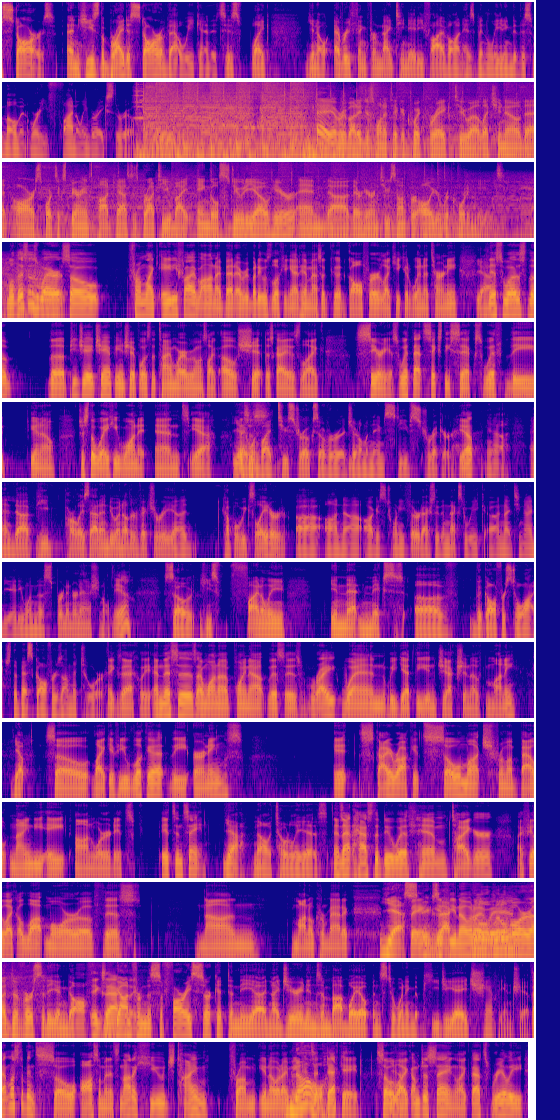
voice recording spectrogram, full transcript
stars, and he's the brightest star of that weekend. It's his like. You know, everything from 1985 on has been leading to this moment where he finally breaks through. Hey, everybody. Just want to take a quick break to uh, let you know that our Sports Experience podcast is brought to you by Engle Studio here, and uh, they're here in Tucson for all your recording needs. Well, this is where so from like 85 on, I bet everybody was looking at him as a good golfer, like he could win a tourney. Yeah. This was the the PGA Championship was the time where everyone was like, "Oh shit, this guy is like serious with that 66, with the, you know, just the way he won it. And yeah. Yeah, he won is- by two strokes over a gentleman named Steve Stricker. Yep. Yeah, and uh, he parlays that into another victory. Uh, a couple weeks later, uh, on uh, August 23rd, actually the next week, uh, 1998, he won the Sprint International. Yeah. So he's finally in that mix of the golfers to watch, the best golfers on the tour. Exactly. And this is, I want to point out, this is right when we get the injection of money. Yep. So, like, if you look at the earnings, it skyrockets so much from about 98 onward. It's it's insane. Yeah. No, it totally is. And that has to do with him, Tiger. I feel like a lot more of this non monochromatic. Yes, thing, exactly. you know what I little, Little more uh, diversity in golf. You've gone from the Safari Circuit and the uh, Nigerian and Zimbabwe Opens to winning the PGA Championship. That must have been so awesome. And it's not a huge time from, you know what I mean? no. It's a decade. So, like, I'm just saying, like, that's really,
